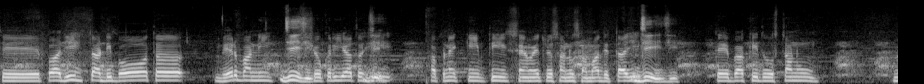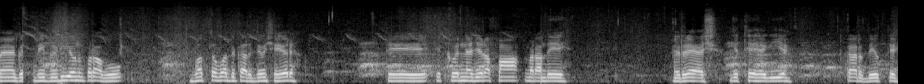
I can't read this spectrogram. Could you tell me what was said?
ਤੇ ਭਾਜੀ ਤੁਹਾਡੀ ਬਹੁਤ ਮਿਹਰਬਾਨੀ। ਜੀ, ਜੀ। ਸ਼ੁਕਰੀਆ ਤੁਸੀਂ ਆਪਣੇ ਕੀਮਤੀ ਸਮੇਂ 'ਚ ਸਾਨੂੰ ਸਮਾਂ ਦਿੱਤਾ ਜੀ। ਜੀ ਜੀ। ਤੇ ਬਾਕੀ ਦੋਸਤਾਂ ਨੂੰ ਮੈਂ ਦੀ ਵੀਡੀਓ ਨੂੰ ਭਰਾਵੋ ਵੱਧ ਤੋਂ ਵੱਧ ਕਰ ਦਿਓ ਸ਼ੇਅਰ। ਤੇ ਇੱਕ ਵਾਰ ਨਜ਼ਰ ਆਪਾਂ ਮਰਾਂ ਦੇ ਰੈਸ਼ ਜਿੱਥੇ ਹੈਗੀ ਹੈ ਘਰ ਦੇ ਉੱਤੇ।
